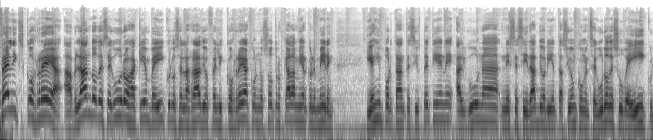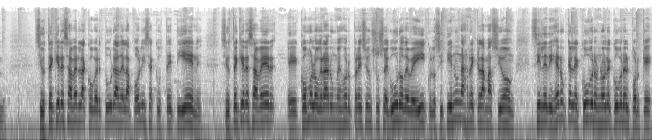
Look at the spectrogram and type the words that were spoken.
Félix Correa, hablando de seguros aquí en Vehículos en la Radio. Félix Correa con nosotros cada miércoles. Miren, y es importante si usted tiene alguna necesidad de orientación con el seguro de su vehículo, si usted quiere saber la cobertura de la póliza que usted tiene, si usted quiere saber eh, cómo lograr un mejor precio en su seguro de vehículo, si tiene una reclamación, si le dijeron que le cubre o no le cubre el porqué,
